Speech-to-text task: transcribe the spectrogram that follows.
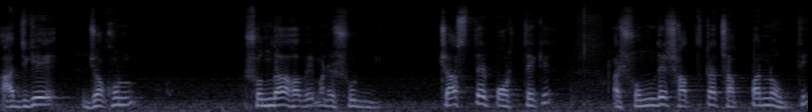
আজকে যখন সন্ধ্যা হবে মানে সূর্যাস্তের পর থেকে আর সন্ধে সাতটা ছাপ্পান্ন অবধি,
